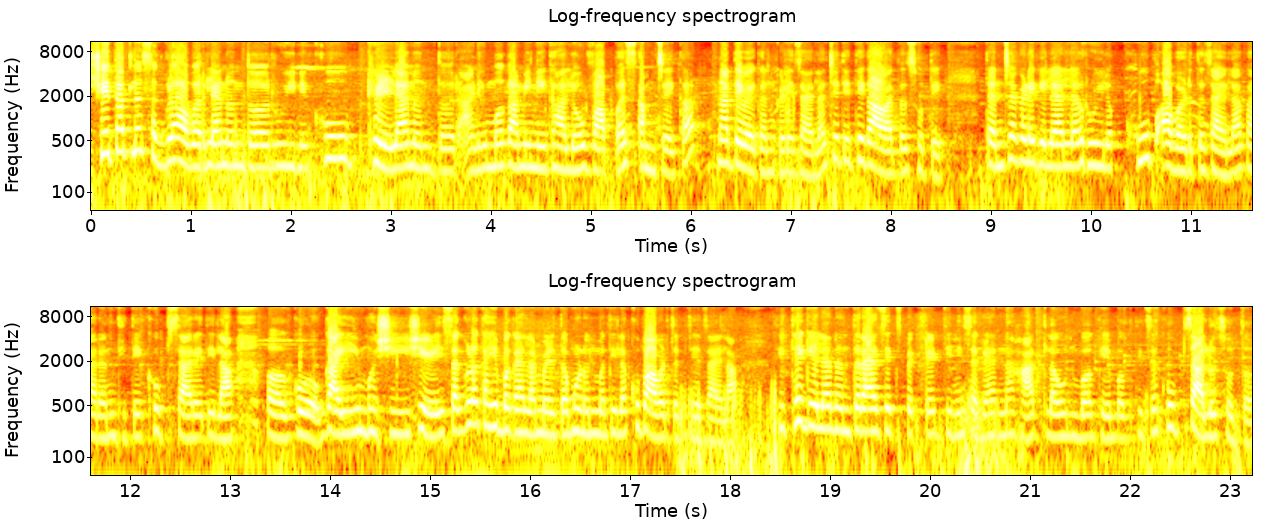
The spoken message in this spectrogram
शेतातलं सगळं आवरल्यानंतर रुईने खूप खेळल्यानंतर आणि मग आम्ही निघालो वापस आमच्या एका नातेवाईकांकडे जायला जे तिथे गावातच होते. त्यांच्याकडे गेल्याला रुईला खूप आवडतं जायला कारण तिथे खूप सारे तिला गो गाई म्हशी शेळी सगळं काही बघायला मिळतं म्हणून मग तिला खूप आवडतं तिथे जायला. तिथे गेल्यानंतर ॲज एक्सपेक्टेड तिने सगळ्यांना हात लावून बघ हे बघ तिचं खूप चालूच होतं.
